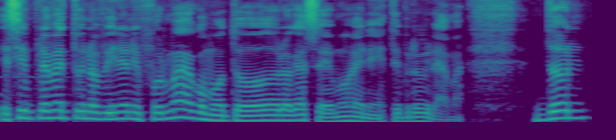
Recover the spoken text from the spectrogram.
es simplemente una opinión informada como todo lo que hacemos en este programa. Don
